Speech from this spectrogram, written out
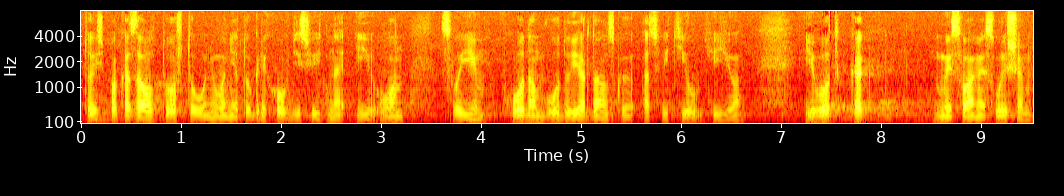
То есть показал то, что у него нет грехов, действительно, и он своим входом в воду Иорданскую осветил ее. И вот, как мы с вами слышим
